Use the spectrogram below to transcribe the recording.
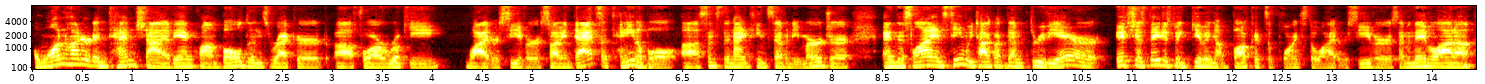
110 shy of Anquan Boldin's record uh, for a rookie wide receiver. So I mean that's attainable uh, since the 1970 merger. And this Lions team, we talk about them through the air. It's just they've just been giving up buckets of points to wide receivers. I mean they've a lot of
